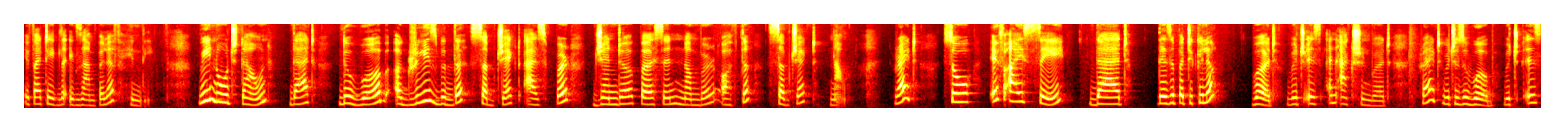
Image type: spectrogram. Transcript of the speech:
If I take the example of Hindi, we note down that the verb agrees with the subject as per gender, person, number of the subject noun, right? So, if I say that there's a particular word which is an action word, right, which is a verb, which is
